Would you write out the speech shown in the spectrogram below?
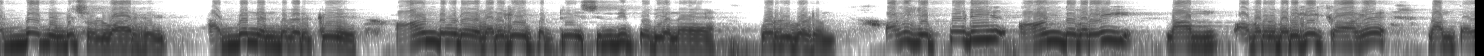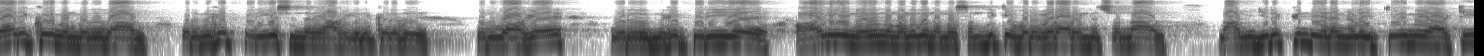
அட்பன் என்று சொல்வார்கள். அட்பன் என்பதற்கு ஆண்டவருடைய வருகையை பற்றி சிந்திப்பது என பொருள்படும். ஆக எப்படி ஆண்டவரை நாம் அவரது வருகைக்காக நாம் தயாரிக்கிறோம் என்பதுதான் ஒரு மிகப்பெரிய சிந்தனையாக இருக்கிறது. பொதுவாக ஒரு மிகப்பெரிய ஆளுகை நிறைந்த மனிதர் நம்மை சந்திக்க வருகிறார் என்று சொன்னால் நாம் இருக்கின்ற இடங்களை தூய்மையாக்கி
